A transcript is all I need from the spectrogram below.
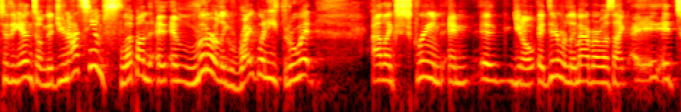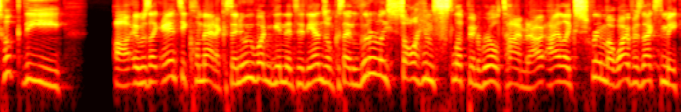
to the end zone. Did you not see him slip on? The, it, it literally right when he threw it, I like screamed, and it, you know it didn't really matter. But I was like, it, it took the. Uh, it was like anticlimactic because I knew he wasn't getting into the end zone because I literally saw him slip in real time and I, I like screamed. My wife was next to me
